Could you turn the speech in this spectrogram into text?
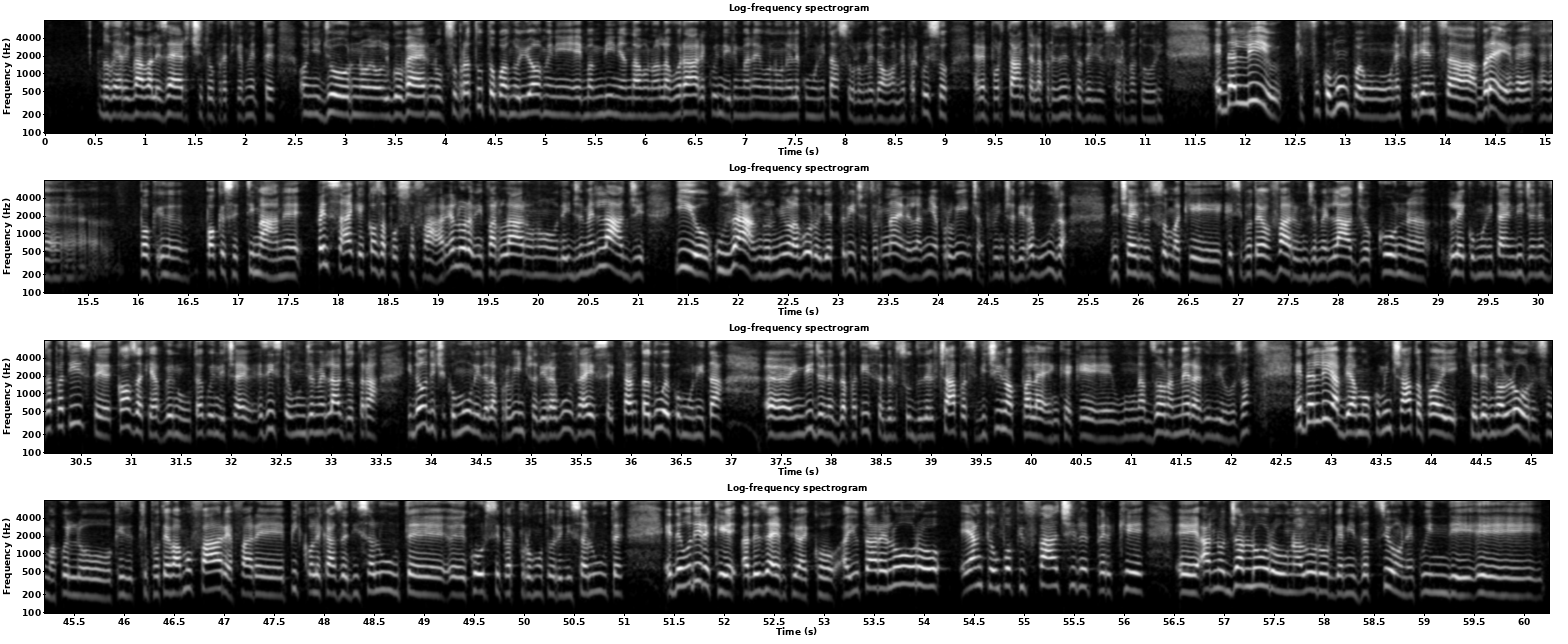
dove arrivava l'esercito praticamente ogni giorno, il governo, soprattutto quando gli uomini e i bambini andavano a lavorare, quindi rimanevano nelle comunità solo le donne, per questo era importante la presenza degli osservatori. E da lì, che fu comunque un'esperienza breve, eh, poche, poche, settimane, pensai che cosa posso fare. Allora mi parlarono dei gemellaggi, io usando il mio lavoro di attrice tornai nella mia provincia, provincia di Ragusa, dicendo insomma che, che si poteva fare un gemellaggio con le comunità indigene zapatiste, cosa che è avvenuta, quindi esiste un gemellaggio tra i 12 comuni della provincia di Ragusa e 72 comunità eh, indigene zapatiste del sud del Chiapas, vicino a Palenque, che è una zona meravigliosa, e da lì abbiamo cominciato poi chiedendo a loro insomma quello che, che, potevamo fare, a fare piccole case di salute, eh, corsi per promotori di salute. E devo dire che ad esempio ecco, aiutare loro è anche un po' più facile perché eh, hanno già loro una loro organizzazione, quindi eh,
